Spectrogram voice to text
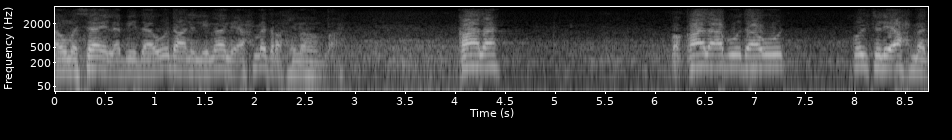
أو مسائل أبي داود عن الإمام أحمد رحمه الله. قال وقال أبو داود قلت لأحمد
